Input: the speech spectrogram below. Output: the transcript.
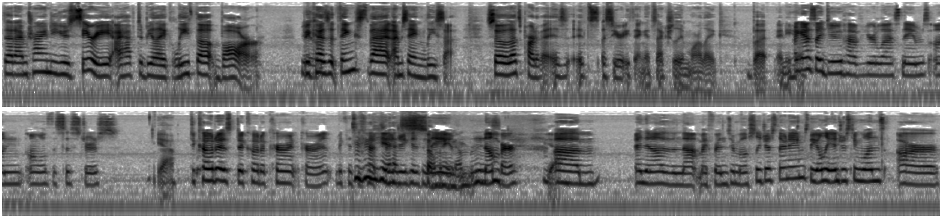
that I'm trying to use Siri, I have to be like Letha Bar because it thinks that I'm saying Lisa. So that's part of it. Is it's a Siri thing. It's actually more like, but anyhow, I guess I do have your last names on all of the sisters. yeah, Dakota is Dakota Current Current because he kept Yes, changing his so name number. Yeah. Um, and then other than that, my friends are mostly just their names. The only interesting ones are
